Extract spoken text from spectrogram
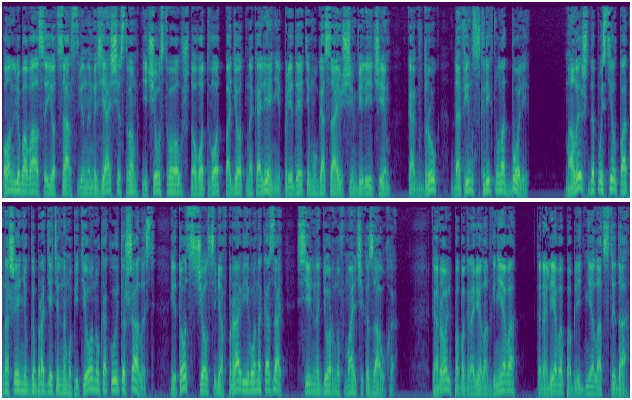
Он любовался ее царственным изяществом и чувствовал, что вот-вот падет на колени пред этим угасающим величием, как вдруг дофин вскрикнул от боли. Малыш допустил по отношению к добродетельному Петиону какую-то шалость, и тот счел себя вправе его наказать, сильно дернув мальчика за ухо. Король побагровел от гнева, королева побледнела от стыда.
